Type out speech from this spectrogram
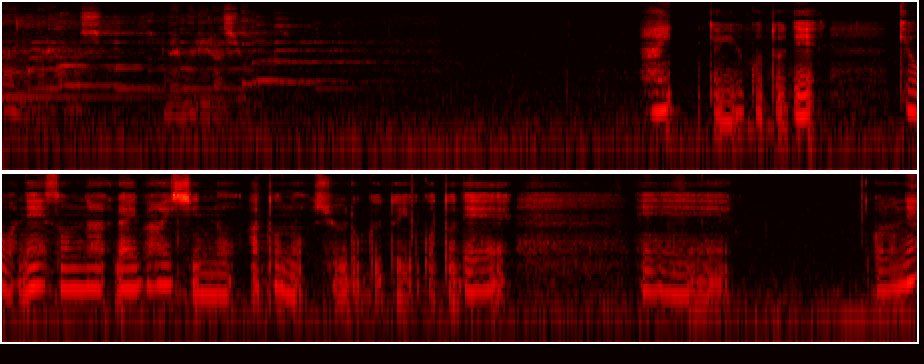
えのない話眠りラジオ。はいということで今日はねそんなライブ配信の後の収録ということでえー、このね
